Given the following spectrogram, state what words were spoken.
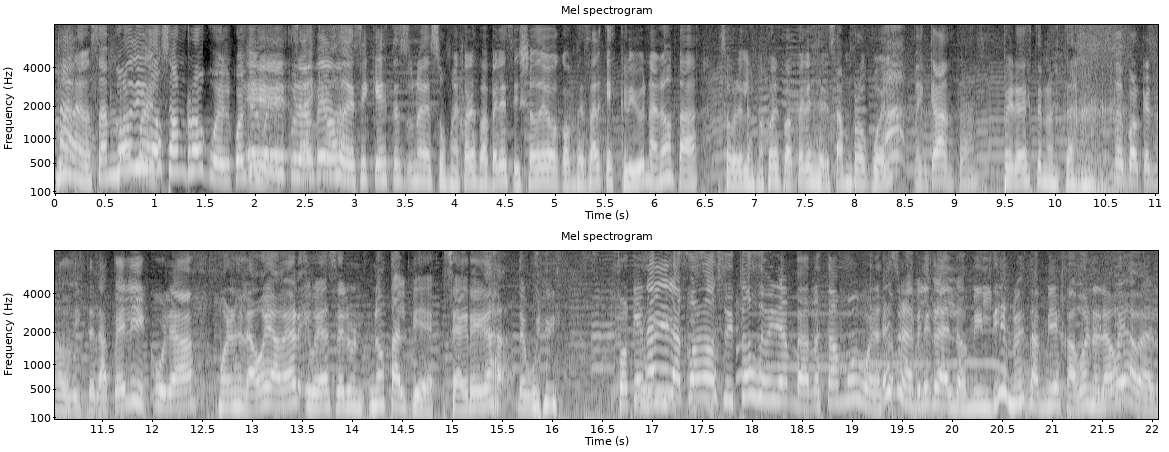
Bueno, Sam Código Rockwell. Sam Rockwell, cualquier Eh, película. ¿sabés que vos decís que este es uno de sus mejores papeles y yo debo confesar que escribí una nota sobre los mejores papeles de Sam Rockwell, Me encanta. pero este no está. No es porque no viste la película. Bueno, la voy a ver y voy a hacer un nota al pie. Se agrega de Winnie. Porque nadie la conoce y todos deberían verla. Está muy buena. esta Es una película del 2010, no es tan vieja. Bueno, la voy a ver.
